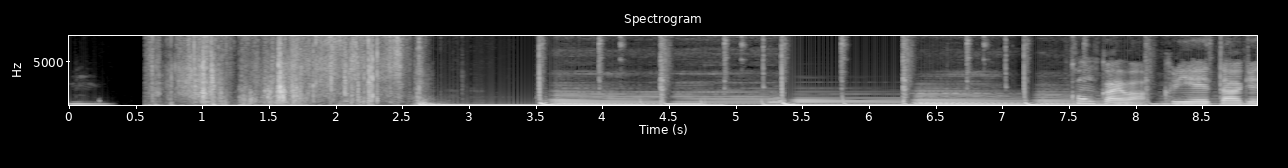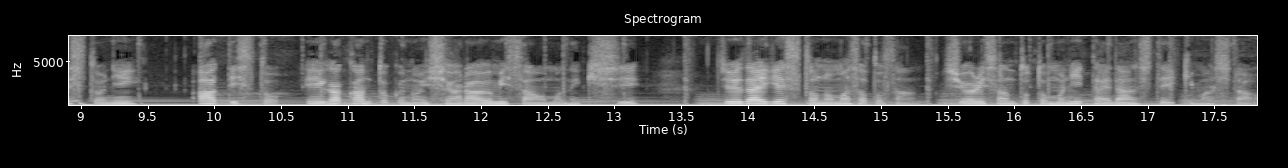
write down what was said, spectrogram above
うん今回はクリエイターゲストにアーティスト映画監督の石原海さんをお招きし10代ゲストの正人さん、しおりさんと共に対談していきました。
